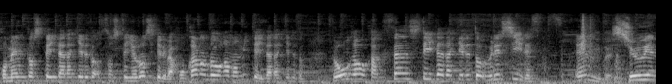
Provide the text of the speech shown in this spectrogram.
コメントしていただけるとそしてよろしければ他の動画も見ていただけると動画を拡散していただけると嬉しいです。演武終演。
